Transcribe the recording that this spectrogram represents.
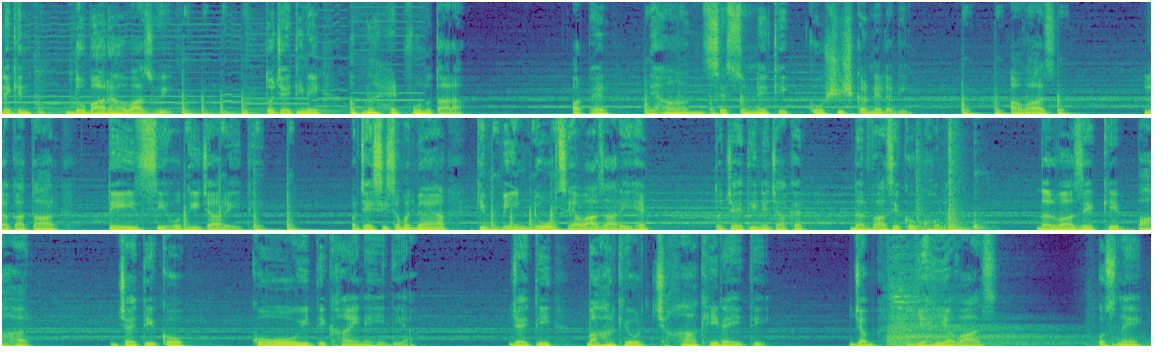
लेकिन दोबारा आवाज़ हुई। तो जयती ने अपना हेडफोन उतारा और फिर ध्यान से सुनने की कोशिश करने लगी। आवाज़ लगातार तेज सी होती जा रही थी। और जैसी समझ में आया कि मेन डोर से आवाज़ आ रही है तो जयती ने जाकर दरवाजे को खोला। दरवाजे के बाहर जयती को कोई दिखाई नहीं दिया। जयती बाहर की ओर झाँक ही रही थी। जब यही आवाज़ उसने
